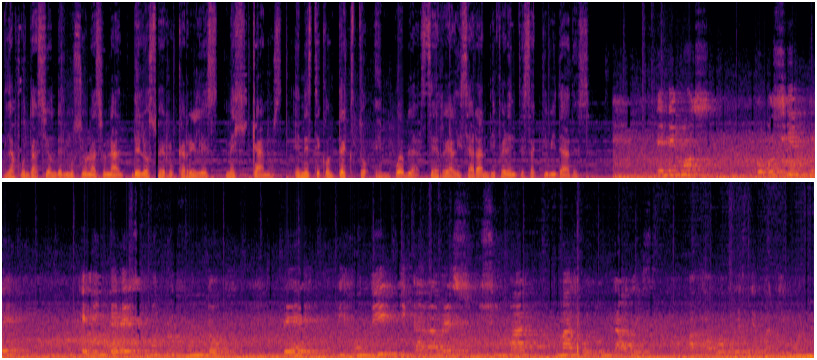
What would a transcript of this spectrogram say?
de la fundación del Museo Nacional de los Ferrocarriles Mexicanos. En este contexto, en Puebla se realizarán diferentes actividades. Tenemos, como siempre, el interés muy de difundir y cada vez sumar más voluntades a favor de este patrimonio.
